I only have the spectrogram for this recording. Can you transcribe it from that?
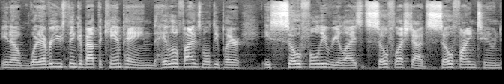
you know, whatever you think about the campaign, Halo 5's multiplayer is so fully realized, it's so fleshed out, it's so fine tuned.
